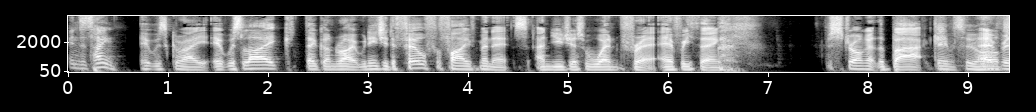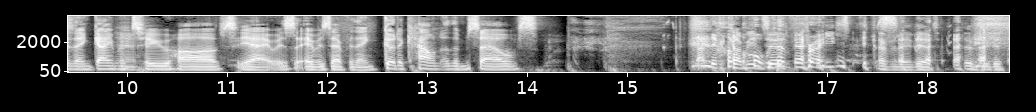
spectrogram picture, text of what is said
entertain. It was great. It was like they've gone right. We need you to fill for five minutes, and you just went for it. Everything strong at the back, Game of two halves. everything. Game Yeah. of two halves. Yeah, it was. It was everything. Good account of themselves. That did come All into the phrases. Definitely did. Definitely did.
